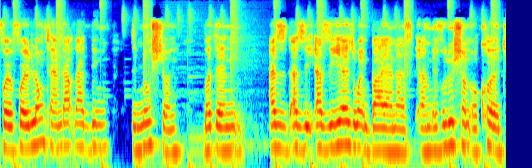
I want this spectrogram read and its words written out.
for for a long time that that been the notion, but then as as the as the years went by and as um, evolution occurred,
